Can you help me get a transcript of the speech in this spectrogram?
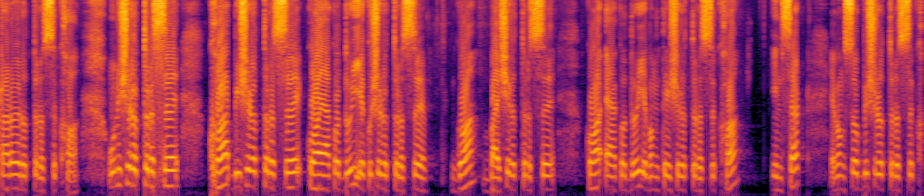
আঠারোয়ের উত্তর হচ্ছে খ উনিশের উত্তর হচ্ছে খ বিশের উত্তর হচ্ছে ক এক ও দুই একুশের উত্তর হচ্ছে গ বাইশের উত্তর হচ্ছে ক এক ও দুই এবং তেইশের উত্তর হচ্ছে খ ইনসার্ট এবং চব্বিশের উত্তর হচ্ছে খ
